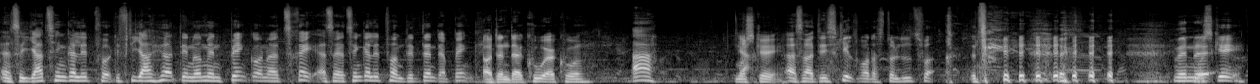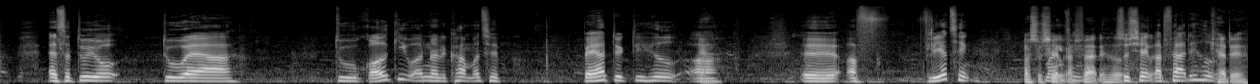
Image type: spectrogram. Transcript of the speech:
Altså, jeg tænker lidt på, det er fordi, jeg har hørt, det er noget med en bænk under et træ. Altså, jeg tænker lidt på, om det er den der bænk. Og den der QR-kode. Ah. Måske. Ja. Altså, det er skilt, hvor der står lydtur. men, Måske. Øh, altså, du er jo... Du er... Du er rådgiver, når det kommer til bæredygtighed og, ja. øh, og flere ting. Og social retfærdighed. Social retfærdighed. Kan det,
